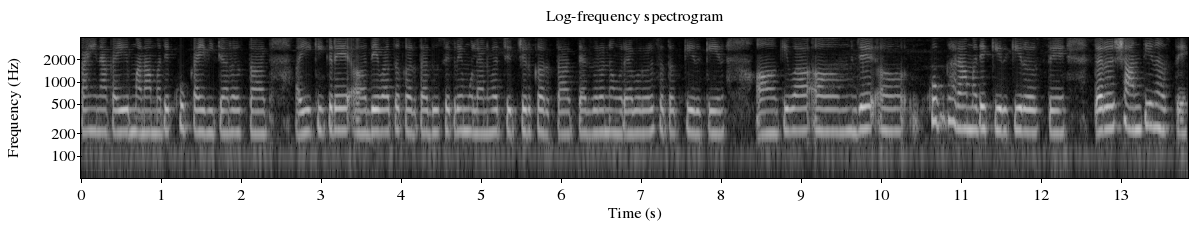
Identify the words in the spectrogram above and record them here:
काही ना काही मनामध्ये खूप काही विचार असतात. एकीकडे देवाचं करतात दुसरीकडे मुलांवर चिडचिड करतात. त्याचबरोबर नवऱ्याबरोबर सतत किरकिर किंवा म्हणजे खूप घरामध्ये किरकिर असते तर शांती नसते.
